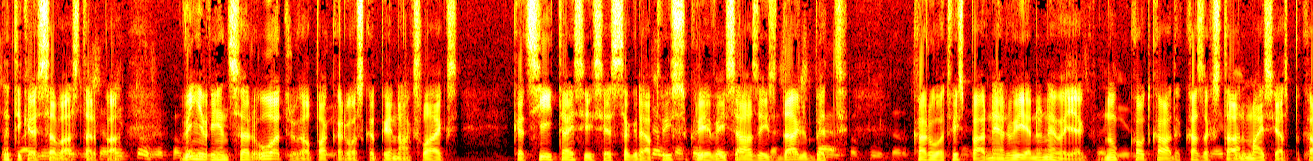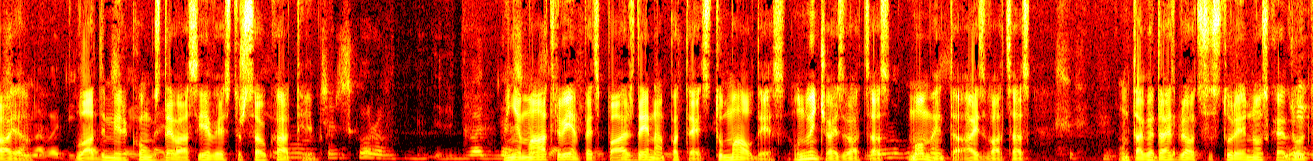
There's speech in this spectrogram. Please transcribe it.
ne tikai savā starpā. Viņi viens ar otru vēl pakaros, kad pienāks laiks, kad sī taisīsies sagrābt visu Krievijas Āzijas daļu, bet karot vispār ne ar vienu nevajag. Nu, kaut kāda Kazahstāna maisījās pa kājām. Vladimira kungs devās ieviest tur savu kārtību. Viņam ātri vien pēc pāris dienām pateica, tu maldies, un viņš aizvācās, momentā aizvācās. Un tagad aizbraucu uz turieni noskaidrot,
